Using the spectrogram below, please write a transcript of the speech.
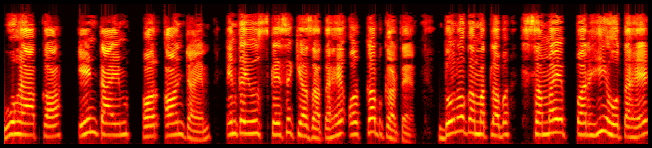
वो है आपका इन टाइम और ऑन टाइम इनका यूज़ कैसे किया जाता है और कब करते हैं। दोनों का मतलब समय पर ही होता है,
